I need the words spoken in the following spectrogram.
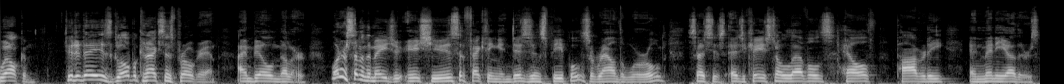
Welcome to today's Global Connections program. I'm Bill Miller. What are some of the major issues affecting indigenous peoples around the world, such as educational levels, health, poverty, and many others?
